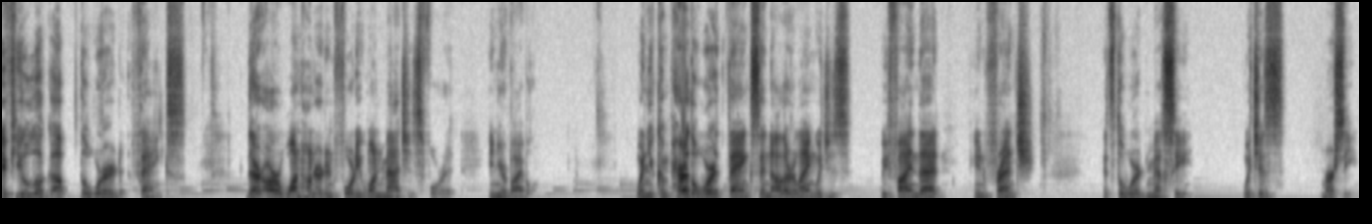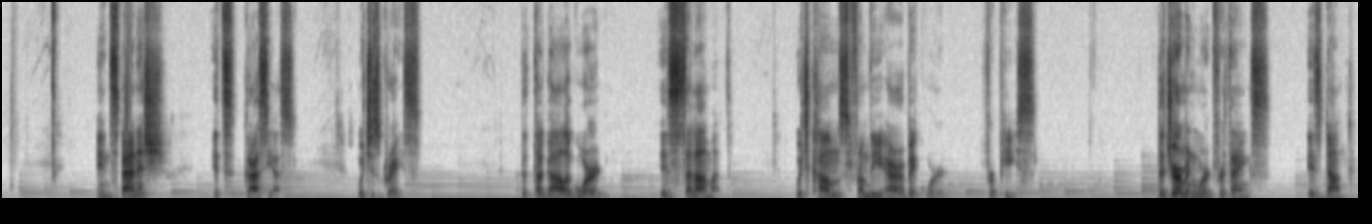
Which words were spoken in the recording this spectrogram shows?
If you look up the word thanks, there are 141 matches for it in your Bible. When you compare the word thanks in other languages, we find that in French, it's the word merci, which is mercy. In Spanish, it's gracias, which is grace. The Tagalog word is salamat, which comes from the Arabic word for peace. The German word for thanks is Dank,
